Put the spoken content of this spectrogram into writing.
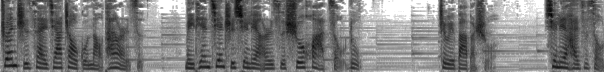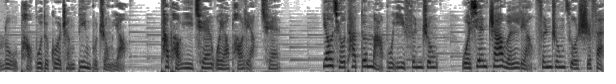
专职在家照顾脑瘫儿子，每天坚持训练儿子说话、走路。这位爸爸说：“训练孩子走路、跑步的过程并不重要，他跑一圈，我要跑两圈；要求他蹲马步一分钟，我先扎稳两分钟做示范。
